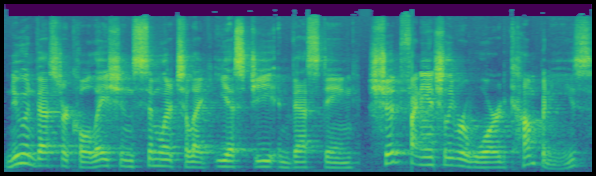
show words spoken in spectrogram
New investor coalitions, similar to like ESG investing, should financially reward companies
